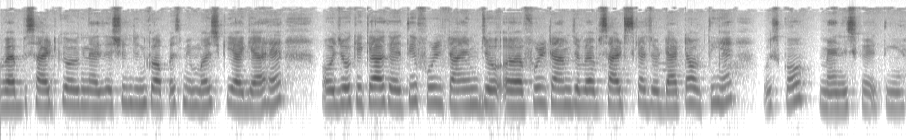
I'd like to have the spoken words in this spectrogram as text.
वेबसाइट की ऑर्गेनाइजेशन जिनको आपस में मर्ज किया गया है और जो कि क्या करती है फुल टाइम जो फुल टाइम जो वेबसाइट्स का जो डाटा होती हैं, उसको मैनेज करती हैं।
